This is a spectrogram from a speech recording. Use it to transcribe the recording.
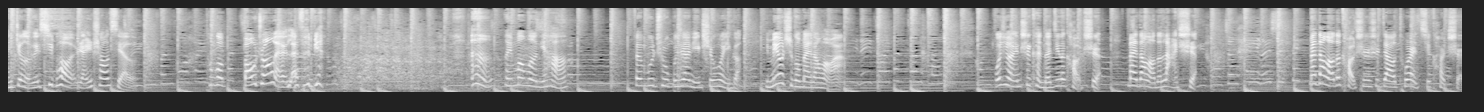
哎，整了个气泡燃烧起来了。通过包装来来分辨。欢迎梦梦，你好。分不出，不像你吃过一个。你没有吃过麦当劳啊？我喜欢吃肯德基的烤翅，麦当劳的辣翅。麦当劳的烤翅是叫土耳其烤翅。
